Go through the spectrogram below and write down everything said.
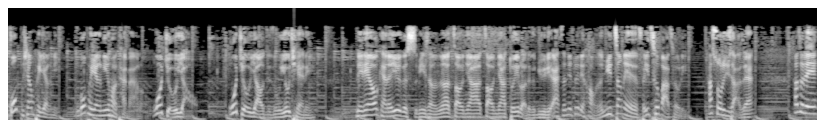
我不想培养你，我培养你的话太慢了，我就要，我就要这种有钱的。那天我看到有一个视频上，人家找人家找人家怼了，那个女的，哎，真的怼得好，那女长得非丑八丑的。她说了句啥子？她说的，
